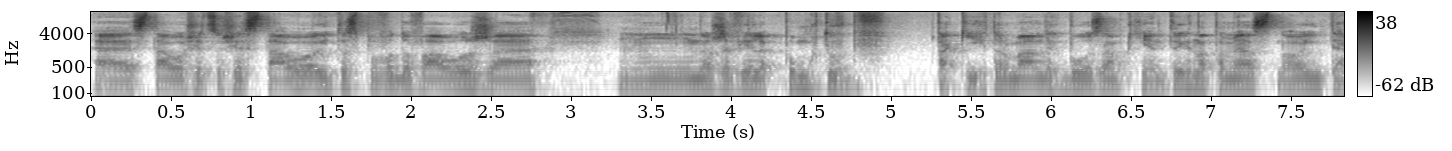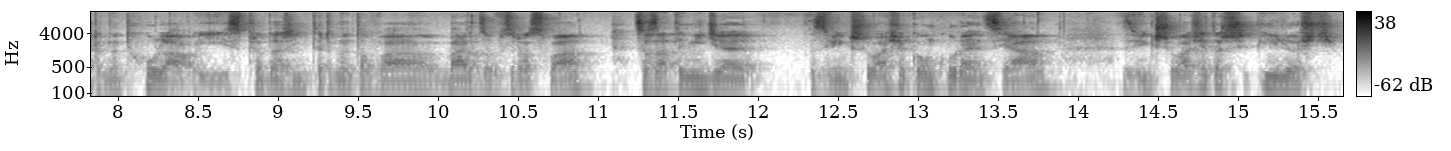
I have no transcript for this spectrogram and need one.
e, stało się co się stało i to spowodowało, że, mm, no, że wiele punktów takich normalnych było zamkniętych, natomiast no, internet hulał i sprzedaż internetowa bardzo wzrosła. Co za tym idzie, zwiększyła się konkurencja, zwiększyła się też ilość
